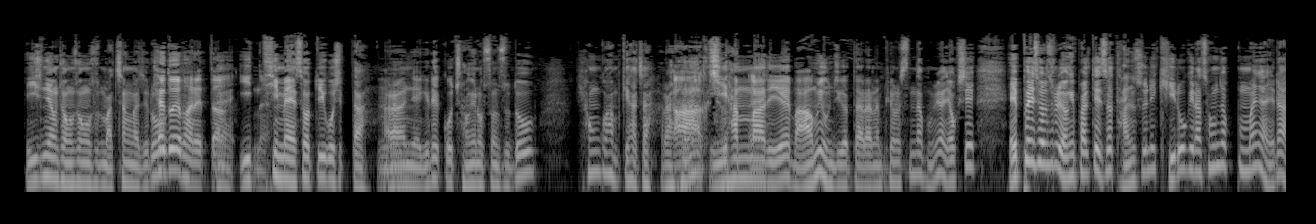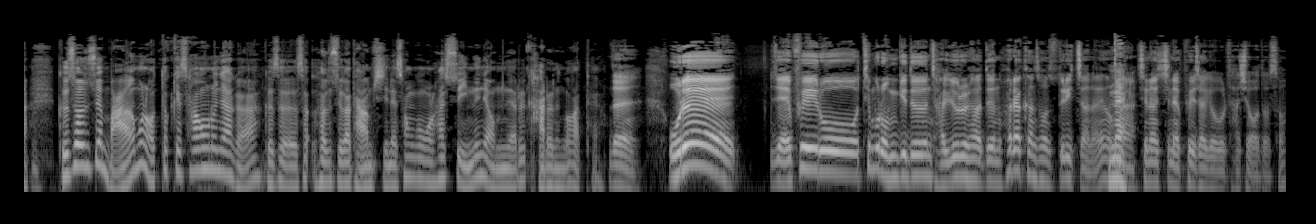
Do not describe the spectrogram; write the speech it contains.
이진영, 정성훈 선수 마찬가지로 태도에 반했다. 네, 이 네. 팀에서 뛰고 싶다라는 음. 얘기를 했고 정현욱 선수도 형과 함께 하자라는 아. 이 한마디에 마음이 움직였다라는 표현을 쓴다 보면 역시 FA 선수를 영입할 때 있어 단순히 기록이나 성적뿐만이 아니라 음. 그 선수의 마음을 어떻게 사오느냐가 그 서- 선수가 다음 시즌에 성공을 할 수 있느냐 없느냐를 가르는 것 같아요. 네. 올해 이제 FA로 팀을 옮기든 잔류를 하든 활약한 선수들이 있잖아요. 네. 지난 시즌 FA 자격을 다시 얻어서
